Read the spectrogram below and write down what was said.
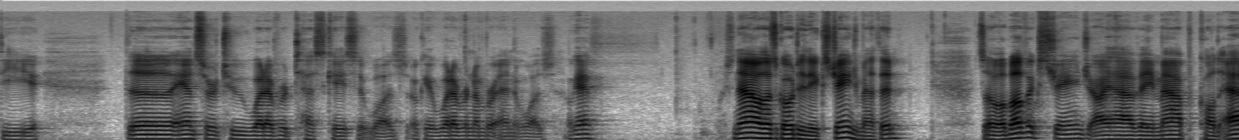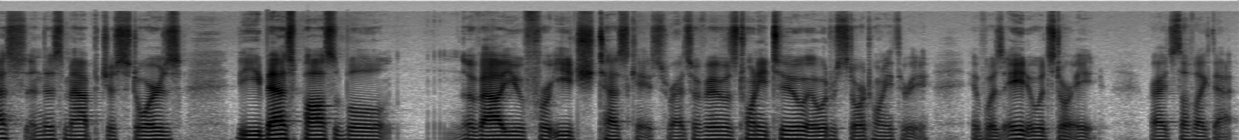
the the answer to whatever test case it was. Okay, whatever number n it was. Okay. So now let's go to the exchange method. So above exchange, I have a map called S, and this map just stores the best possible value for each test case, right? So if it was 22, it would store 23. If it was 8, it would store 8, right? Stuff like that.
